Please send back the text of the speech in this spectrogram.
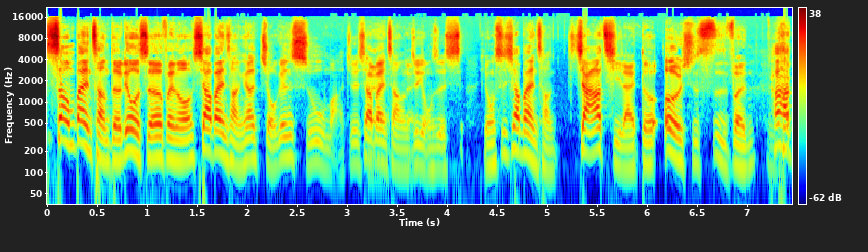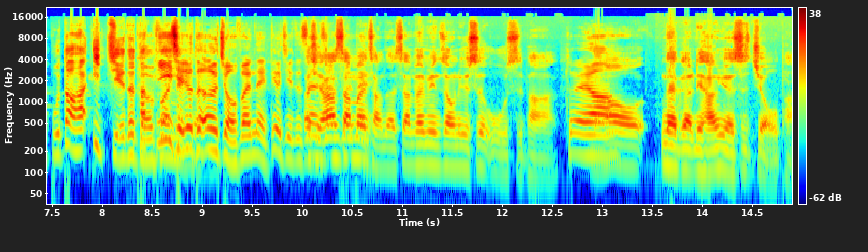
上半场得六十二分哦，下半场你看九跟十五嘛，就是下半场就勇士勇士下半场加起来得二十四分，他还不到他一节的他得分。第一节就得二十九分呢，第二节的而且。他上半场的三分命中率是五十趴，对啊然后那个领航员是九趴。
